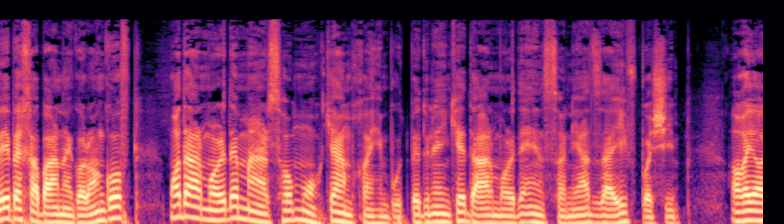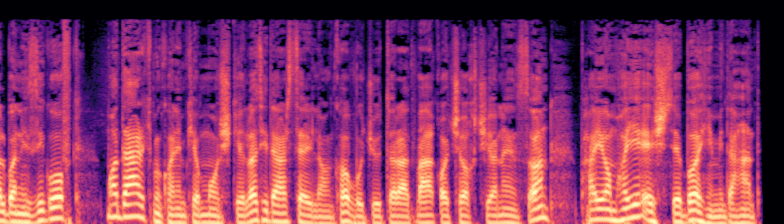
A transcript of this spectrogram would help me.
وی به خبرنگاران گفت ما در مورد مرزها محکم خواهیم بود بدون اینکه در مورد انسانیت ضعیف باشیم. آقای آلبانیزی گفت ما درک می‌کنیم که مشکلاتی در سریلانکا وجود دارد و قاچاقچیان انسان پیام های اشتباهی می‌دهند.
